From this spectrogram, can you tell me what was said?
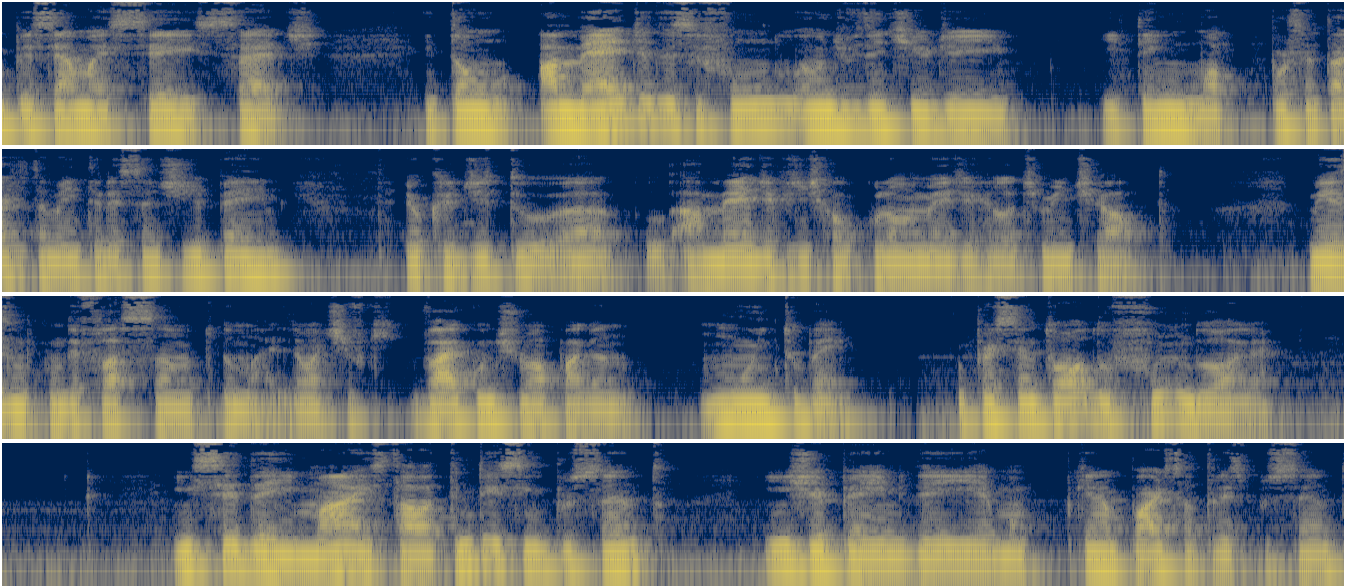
IPCA mais 6, 7. Então, a média desse fundo é um dividend yield aí, e tem uma porcentagem também interessante de IPM. Eu acredito uh, a média que a gente calcula é uma média relativamente alta, mesmo com deflação e tudo mais. É um ativo que vai continuar pagando muito bem. O percentual do fundo, olha, em CDI estava 35%, em GPM DI é uma pequena parte, só 3%.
